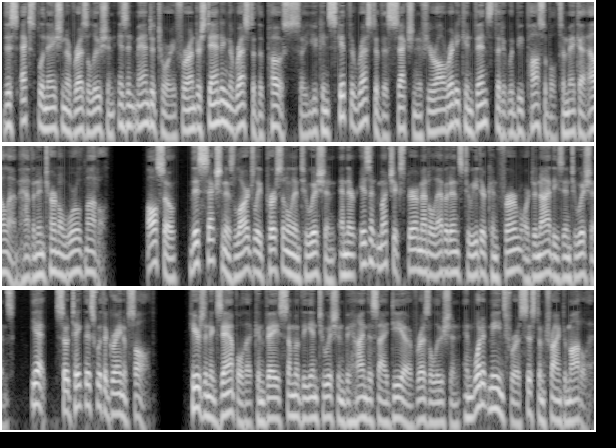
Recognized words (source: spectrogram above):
this explanation of resolution isn't mandatory for understanding the rest of the post, so you can skip the rest of this section if you're already convinced that it would be possible to make a LM have an internal world model. Also, this section is largely personal intuition and there isn't much experimental evidence to either confirm or deny these intuitions, yet, so take this with a grain of salt. Here's an example that conveys some of the intuition behind this idea of resolution and what it means for a system trying to model it.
